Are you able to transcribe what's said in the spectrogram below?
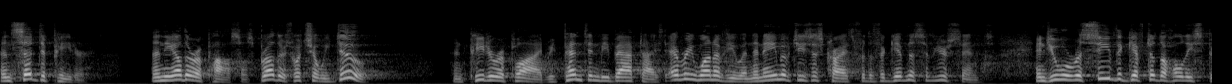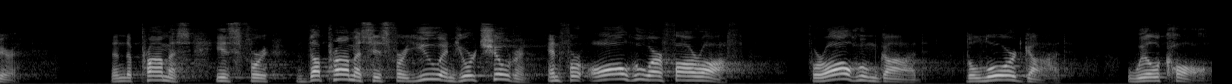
and said to Peter and the other apostles, Brothers, what shall we do? And Peter replied, Repent and be baptized, every one of you, in the name of Jesus Christ for the forgiveness of your sins, and you will receive the gift of the Holy Spirit. Then the promise is for the promise is for you and your children, and for all who are far off, for all whom God, the Lord God, will call.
